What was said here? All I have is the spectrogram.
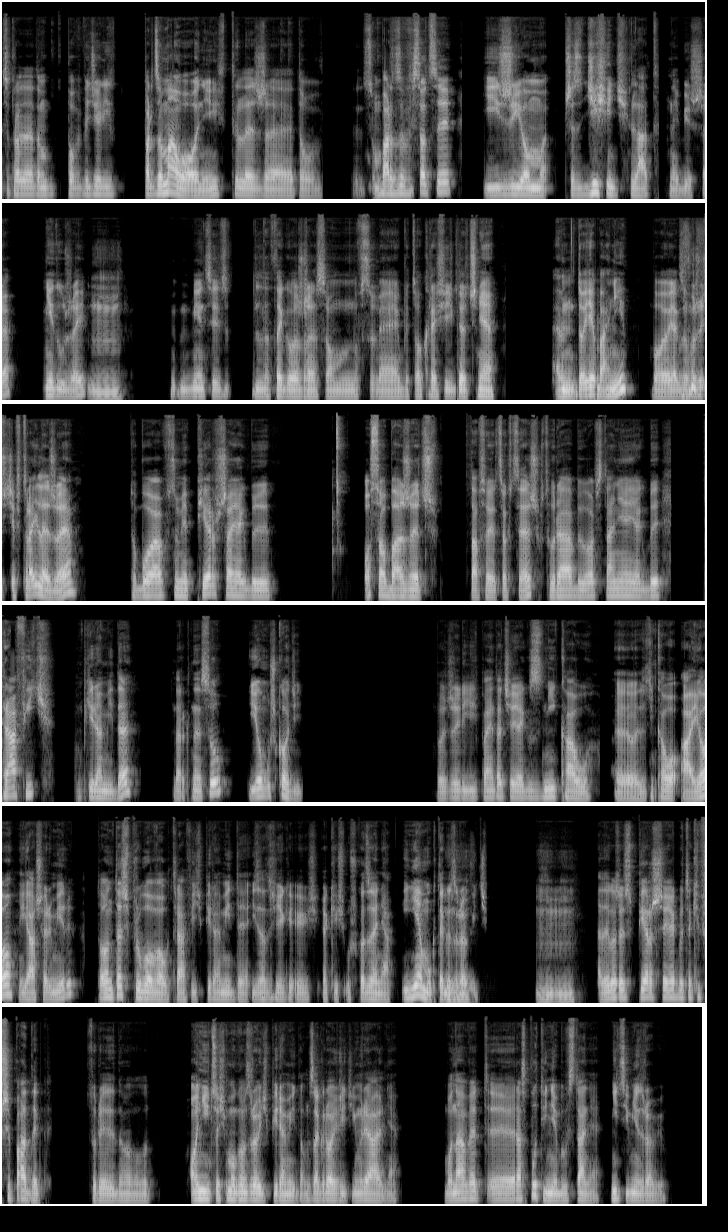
Co prawda tam powiedzieli bardzo mało o nich, tyle że to są bardzo wysocy i żyją przez 10 lat najbliższe, nie dłużej. Mm. Więcej dlatego, że są no w sumie, jakby to określić grzecznie, dojebani, bo jak zauważyliście w trailerze, to była w sumie pierwsza jakby osoba, rzecz, staw sobie co chcesz, która była w stanie jakby trafić piramidę Darknessu i ją uszkodzić. Bo jeżeli pamiętacie, jak znikał, znikało Ajo i Ashermir, to on też próbował trafić piramidę i zadać jakieś, jakieś uszkodzenia i nie mógł tego mm zrobić. Mm -hmm. Dlatego to jest pierwszy jakby taki przypadek, który no, oni coś mogą zrobić piramidom, zagrozić im realnie. Bo nawet y, Rasputin nie był w stanie, nic im nie zrobił.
